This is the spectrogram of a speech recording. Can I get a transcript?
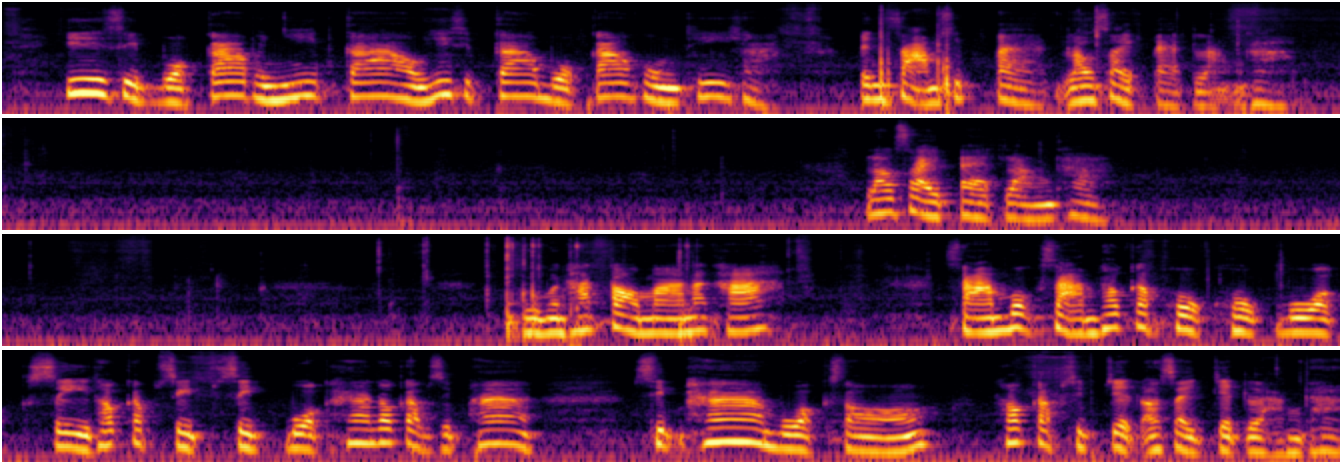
20 20 บวก 9 เป็น 29 29 บวก 9 คงที่ค่ะ เป็น 38 เราใส่ 8 หลังค่ะ เราใส่ 8 หลังค่ะ ดูบรรทัดต่อมานะคะ3บวก3เท่ากับ6 6บวก4เท่ากับ10 10บวก5เท่ากับ15 15บวก2เท่ากับ17เจ็ดเอาใส่7หลังค่ะ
